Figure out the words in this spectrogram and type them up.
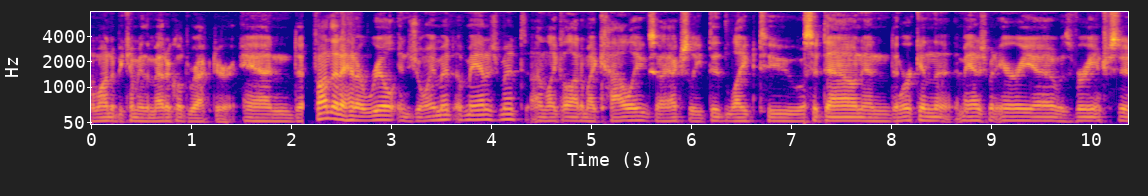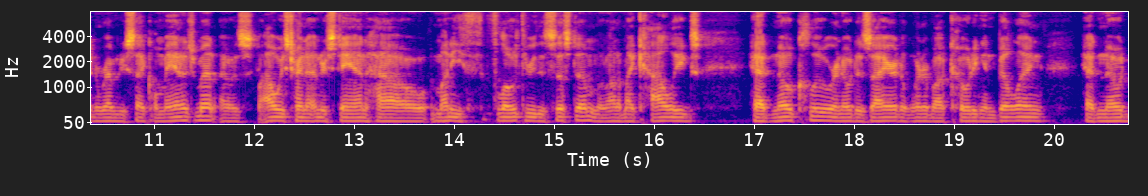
I wound up becoming the medical director and uh, found that I had a real enjoyment of management. Unlike a lot of my colleagues, I actually did like to sit down and work in the management area. I was very interested in revenue cycle management. I was always trying to understand how money th- flowed through the system. A lot of my colleagues had no clue or no desire to learn about coding and billing, had no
